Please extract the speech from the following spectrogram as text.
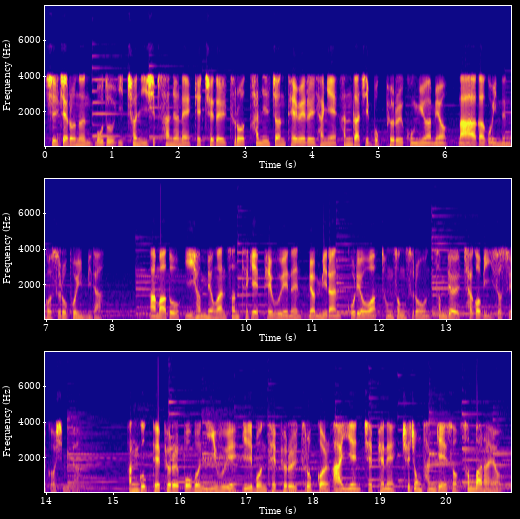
실제로는 모두 2024년에 개최될 트롯 한일전 대회를 향해 한 가지 목표를 공유하며 나아가고 있는 것으로 보입니다. 아마도 이 현명한 선택의 배후에는 면밀한 고려와 정성스러운 선별 작업이 있었을 것입니다. 한국 대표를 뽑은 이후에 일본 대표를 트롯걸 IN 재팬의 최종 단계에서 선발하여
